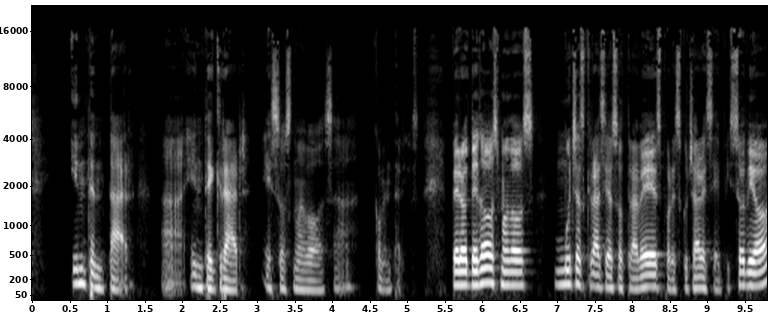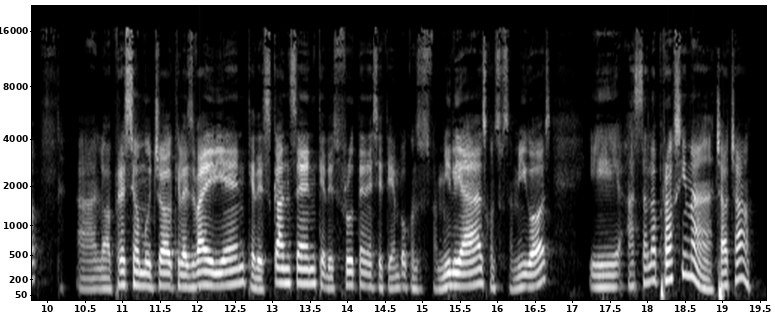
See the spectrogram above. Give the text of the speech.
intentar ah, integrar esos nuevos ah, comentarios. Pero de todos modos, muchas gracias otra vez por escuchar ese episodio. Ah, lo aprecio mucho, que les vaya bien, que descansen, que disfruten ese tiempo con sus familias, con sus amigos y hasta la próxima. Chao, chao.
